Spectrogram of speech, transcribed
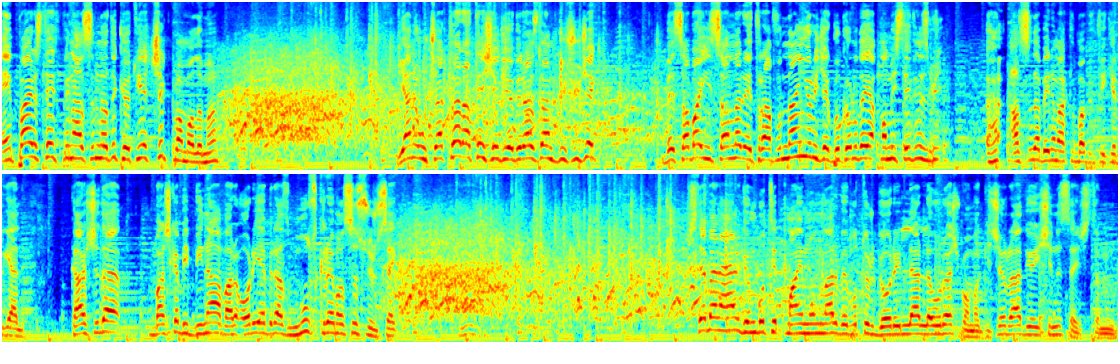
Empire State binasının adı kötüye çıkmamalı mı? Yani uçaklar ateş ediyor. Birazdan düşecek. Ve sabah insanlar etrafından yürüyecek. Bu konuda yapmamı istediğiniz bir... Aslında benim aklıma bir fikir geldi. Karşıda başka bir bina var. Oraya biraz muz kreması sürsek. İşte ben her gün bu tip maymunlar ve bu tür gorillerle uğraşmamak için radyo işini seçtim.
